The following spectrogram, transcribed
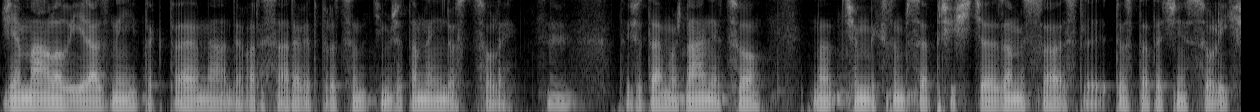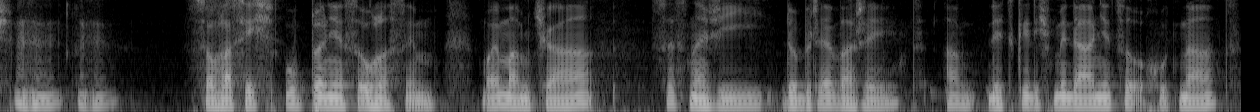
že je málo výrazný, tak to je na 99% tím, že tam není dost soli. Hmm. Takže to je možná něco, na čem bych se příště zamyslel, jestli dostatečně solíš. Mm-hmm. Souhlasíš? Úplně souhlasím. Moje mamča se snaží dobře vařit a vždycky, když mi dá něco ochutnat,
